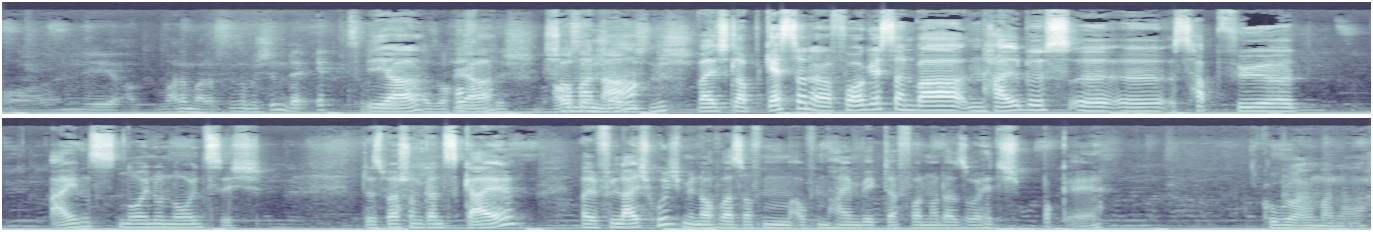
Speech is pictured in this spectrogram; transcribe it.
Oh, nee, warte mal, das ist doch bestimmt der App zu sehen. Ja, also ja. hoffentlich. Schau mal nach, ich Nicht. weil ich glaube, gestern oder vorgestern war ein halbes äh, äh, Sub für 1,99. Das war schon ganz geil, weil vielleicht hole ich mir noch was auf dem, auf dem Heimweg davon oder so. Hätte ich Bock, ey. Gucken wir einfach mal nach.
